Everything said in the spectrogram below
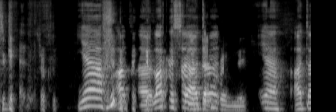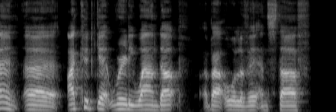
to get through Yeah, I don't know. Like I say, I don't. yeah i don't uh i could get really wound up about all of it and stuff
